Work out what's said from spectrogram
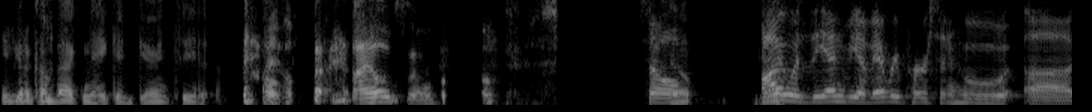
He's gonna come back naked, guarantee it. I hope. I hope so. So. Yep. I was the envy of every person who uh,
